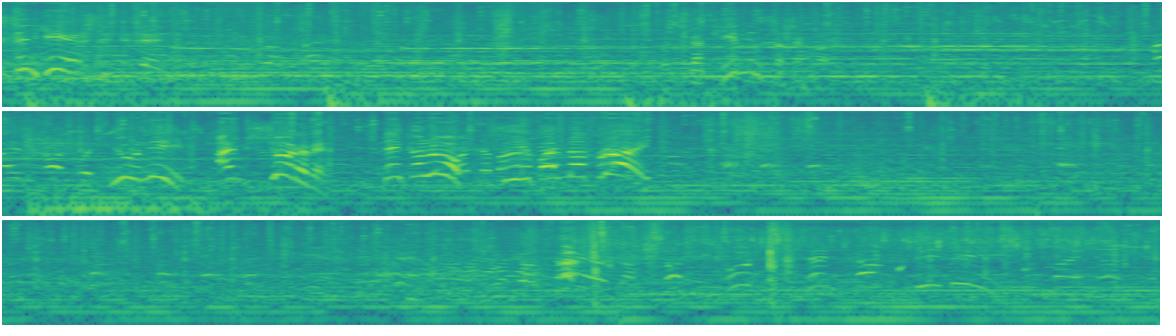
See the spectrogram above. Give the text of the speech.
Listen here, citizen. What's got him in such a hurry? I've got what you need. I'm sure of it. Take a look. See if I'm not right. If your tires are shocking good, then come see me.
